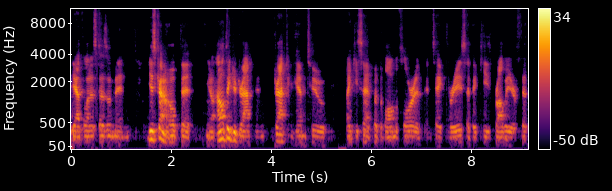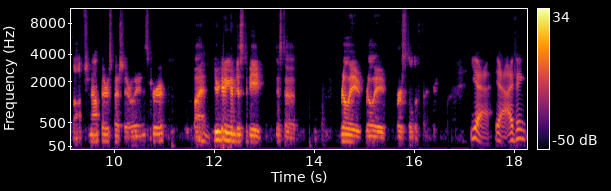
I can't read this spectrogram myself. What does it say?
the athleticism. And you just kind of hope that, you know, I don't think you're drafting, drafting him to, like you said, put the ball on the floor and, and take threes. I think he's probably your fifth option out there, especially early in his career. But mm-hmm. you're getting him just to be just a really, really versatile defender. Yeah, yeah. I think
